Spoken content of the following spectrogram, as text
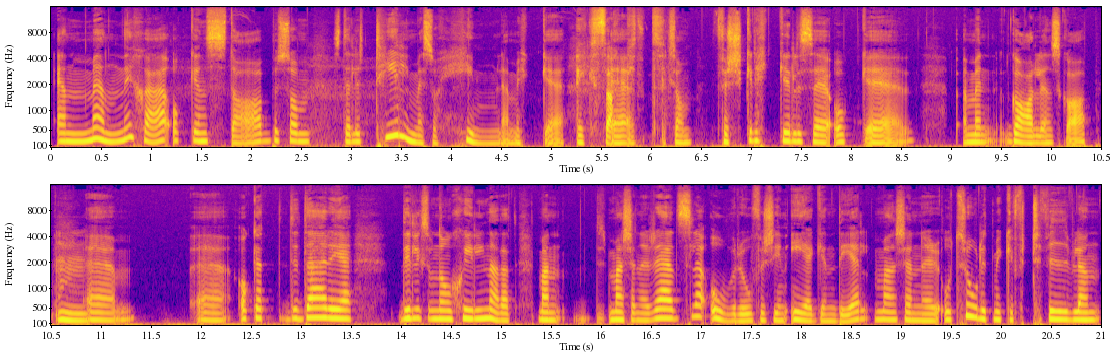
en människa och en stab som ställer till med så himla mycket Exakt. eh, liksom, förskräckelse och eh, men, galenskap. Mm. Ehm, eh, och att det där är, det är liksom någon skillnad att man, man känner rädsla, oro för sin egen del. Man känner otroligt mycket förtvivlan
